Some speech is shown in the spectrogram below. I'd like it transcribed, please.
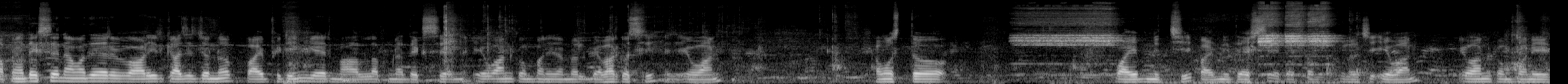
আপনারা দেখছেন আমাদের বাড়ির কাজের জন্য পাইপ ফিটিং এর মাল আপনারা দেখছেন এ ওয়ান কোম্পানির আমরা ব্যবহার করছি এ ওয়ান সমস্ত পাইপ নিচ্ছি, পাইপ নিতে আসছি, এটা সবগুলো হচ্ছে এ ওয়ান এ ওয়ান কোম্পানির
